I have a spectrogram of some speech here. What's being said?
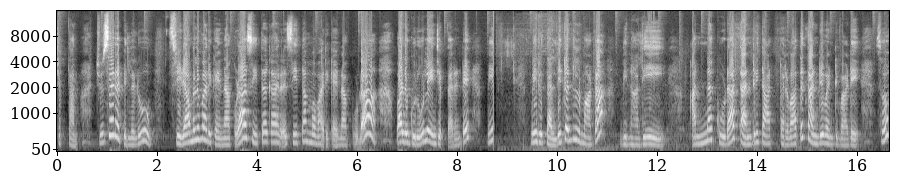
చెప్తాను. చూసారా పిల్లలు? శ్రీరాముల వారికైనా కూడా సీతగారి సీతమ్మ వారికైనా కూడా వాళ్ళ గురువులు ఏం చెప్తారంటే మీ మీరు తల్లిదండ్రుల మాట వినాలి. అన్న కూడా తండ్రి తా తర్వాత తండ్రి వంటి వాడే. సో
